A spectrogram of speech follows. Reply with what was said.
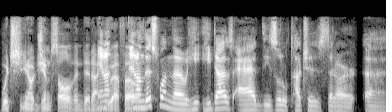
Which you know Jim Sullivan did on and on, UFO. and on this one though, he he does add these little touches that are, uh,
